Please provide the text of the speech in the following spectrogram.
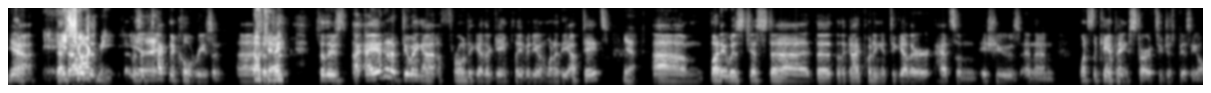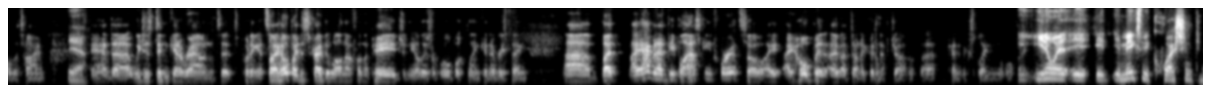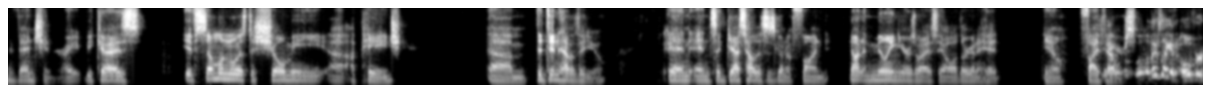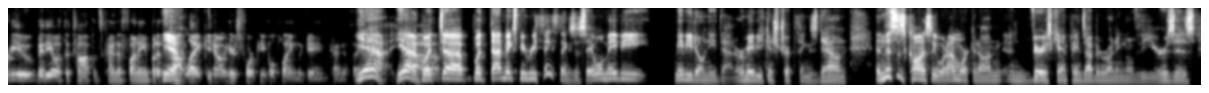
Yeah, it that shocked a, me. it was Yeah, a technical reason. Uh, so- Okay. So, so there's, I, I ended up doing a, a thrown together gameplay video in one of the updates. Yeah. Um, but it was just uh, the, the the guy putting it together had some issues, and then once the campaign starts, you're just busy all the time, yeah. and uh, we just didn't get around to, to putting it. So I hope I described it well enough on the page, and you know, there's a rule book link and everything. Uh, but I haven't had people asking for it, so I, I hope it, I've done a good enough job of uh, kind of explaining the whole thing. you know it, it it it makes me question convention right because if someone was to show me uh, a page um that didn't have a video and and said guess how this is going to fund not in a million years would i say oh they're going to hit you know five Yeah, figures well, there's like an overview video at the top that's kind of funny, but it's Yeah. not like you know, here's four people playing the game kind of thing. yeah yeah but Um, uh but that makes me rethink things to say well maybe maybe you don't need that or maybe you can strip things down and this is constantly what i'm working on in various campaigns i've been running over the years is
